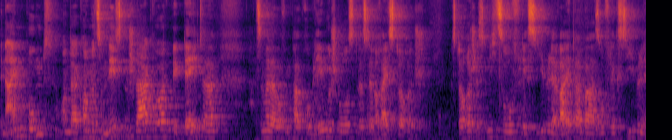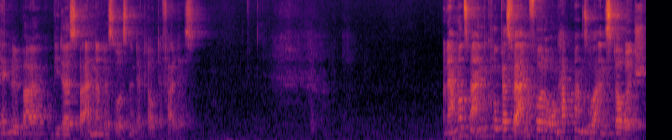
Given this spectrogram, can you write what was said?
In einem Punkt, und da kommen wir zum nächsten Schlagwort, Big Data, sind wir da auf ein paar Probleme gestoßen, das ist der Bereich Storage. Storage ist nicht so flexibel erweiterbar, so flexibel handelbar, wie das bei anderen Ressourcen in der Cloud der Fall ist. Und da haben wir uns mal angeguckt, was für Anforderungen hat man so an Storage.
